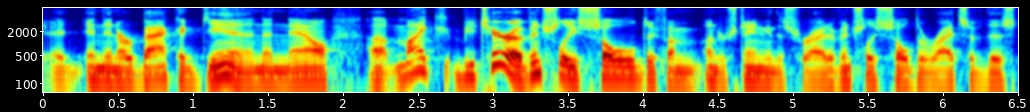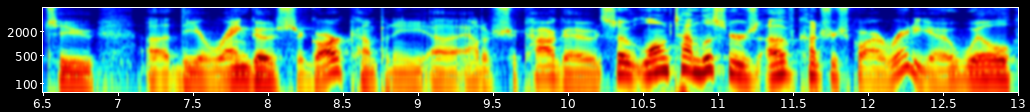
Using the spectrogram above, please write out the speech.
and then are back again and now uh, Mike Butera eventually sold if I'm understanding this right eventually sold the rights of this to uh, the Arango Cigar Company uh, out of Chicago. So longtime listeners of Country Squire Radio will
